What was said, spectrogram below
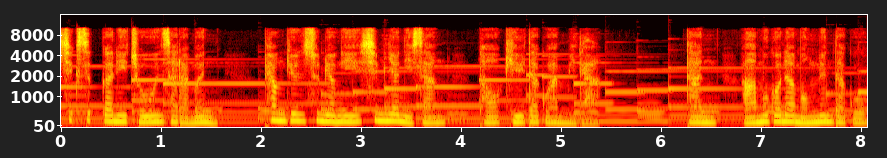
식습관이 좋은 사람은 평균 수명이 10년 이상 더 길다고 합니다. 단 아무거나 먹는다고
